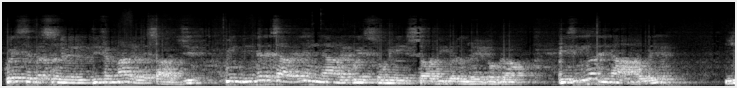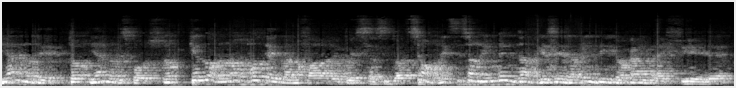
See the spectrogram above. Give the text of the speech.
queste persone di fermare le stragi quindi interessava eliminare questo ministro di quell'epoca e i signori di Napoli gli hanno detto, gli hanno risposto che loro non potevano fare questa situazione e si sono inventati che si era pentito Camera e Fiere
